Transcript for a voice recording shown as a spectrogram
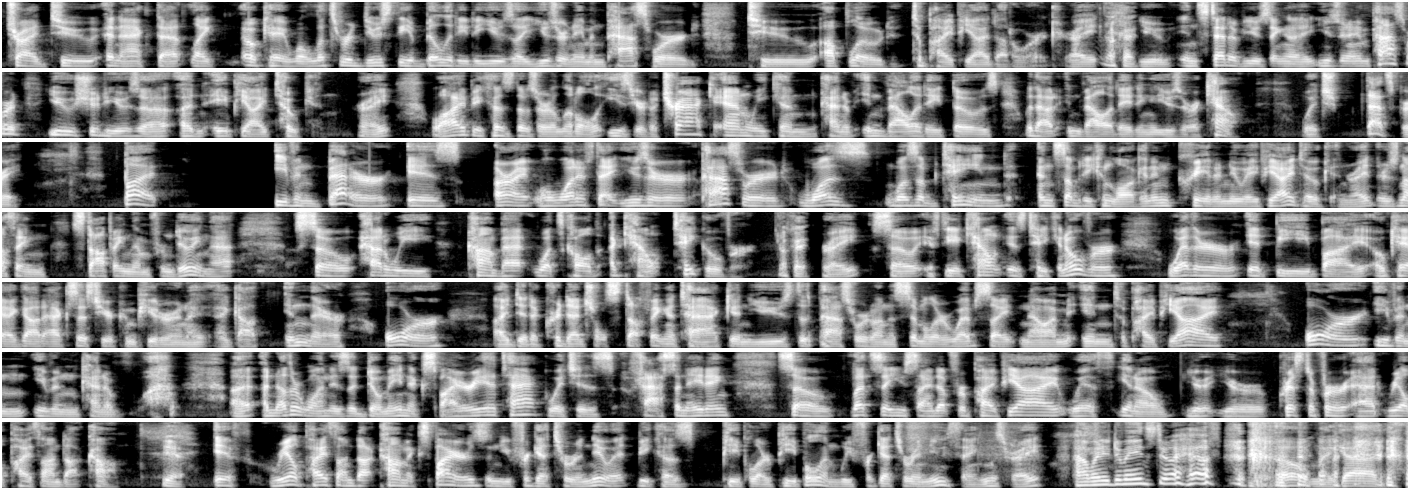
tried to enact that like okay well let's reduce the ability to use a username and password to upload to pypi.org right? Okay. You instead of using a username and password you should use a, an api token right? Why? Because those are a little easier to track and we can kind of invalidate those without invalidating a user account which that's great. But even better is all right well what if that user password was was obtained and somebody can log in and create a new api token right? There's nothing stopping them from doing that. So how do we combat what's called account takeover. Okay. Right. So if the account is taken over, whether it be by, okay, I got access to your computer and I, I got in there, or I did a credential stuffing attack and you used the password on a similar website. Now I'm into PyPI or even even kind of uh, another one is a domain expiry attack which is fascinating so let's say you signed up for pypi with you know your, your christopher at realpython.com yeah. If realpython.com expires and you forget to renew it because people are people and we forget to renew things, right? How many domains do I have? oh my God.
